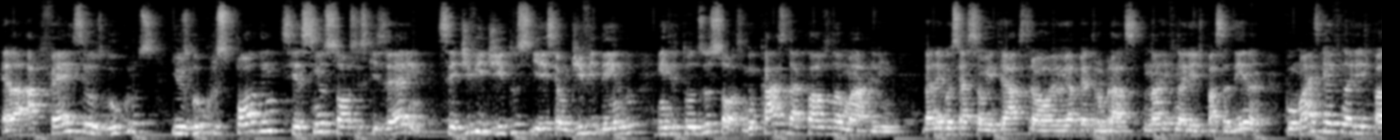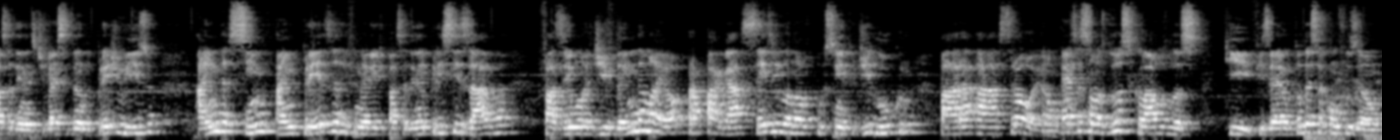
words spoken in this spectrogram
ela afere seus lucros e os lucros podem, se assim os sócios quiserem, ser divididos e esse é o dividendo entre todos os sócios. No caso da cláusula Marlin da negociação entre a Astra Oil e a Petrobras na refinaria de Pasadena, por mais que a refinaria de Pasadena estivesse dando prejuízo, ainda assim a empresa a refinaria de Pasadena precisava fazer uma dívida ainda maior para pagar 6,9% de lucro para a Astra Oil. Então, essas são as duas cláusulas que fizeram toda essa confusão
